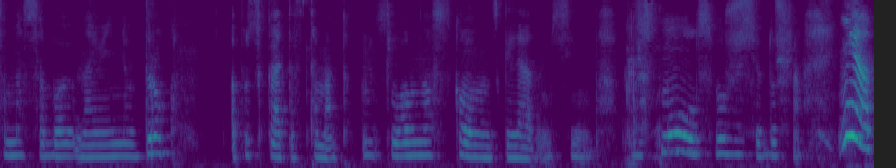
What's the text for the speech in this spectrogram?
сама собой на меня вдруг опускает автомат. Он словно скован взглядом синим. Проснулась в ужасе душа. Нет,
